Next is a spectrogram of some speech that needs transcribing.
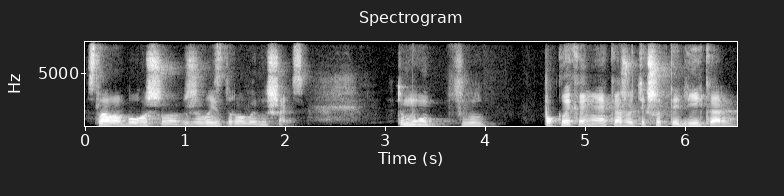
слава Богу, що живий, здоровий лишився. Тому покликання, як кажуть, якщо ти лікар,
